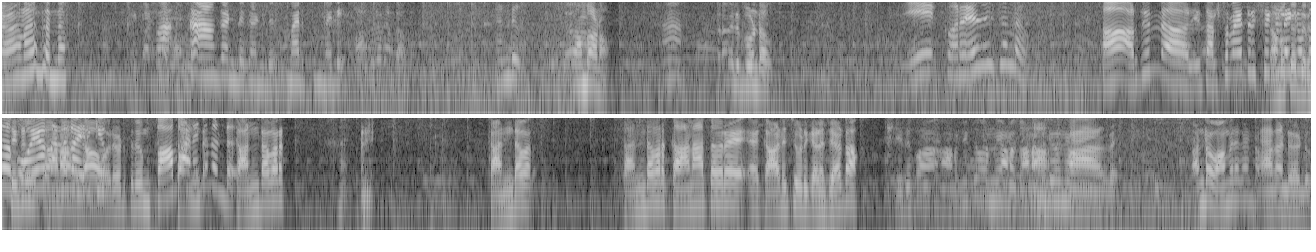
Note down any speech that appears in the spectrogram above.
കാണാൻ തന്നെ. കണ്ട്? കണ്ട് മരത്തുമ്മൽ. കണ്ടു? പാമ്പാണോ? ആ. അർജുൻ ഈ തത്സമയ ദൃശ്യങ്ങളിലേക്ക് പോയാൽ കാണാം നല്ലതായിരിക്കും. ഓരോരുത്തരും പാമ്പ് അനങ്ങുന്നുണ്ട്. കണ്ടവർ കണ്ടവർ കണ്ടവർ കാണാത്തവരെ കാണിച്ചു കൊടുക്കണം ചേട്ടാ ഇതിപ്പോ അറിഞ്ഞിട്ട് വന്നതാണോ? കാണാൻ വേണ്ടി ആ വന്നതാണോ? അതെ. കണ്ടോ? പാമ്പിനെ കണ്ടോ? ആ കണ്ടു കണ്ടു.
